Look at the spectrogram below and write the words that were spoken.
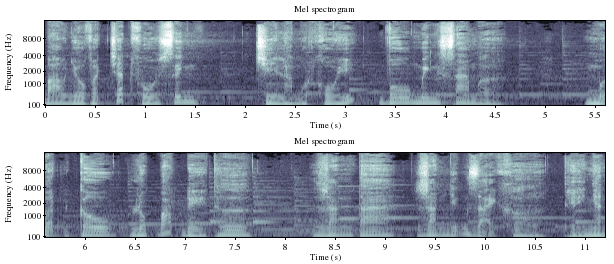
bao nhiêu vật chất phù sinh chỉ là một khối vô minh xa mờ. Mượn câu lục bát đề thơ, răn ta răn những dại khờ thế nhân.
